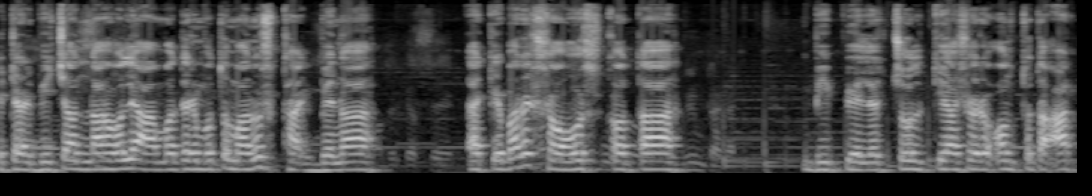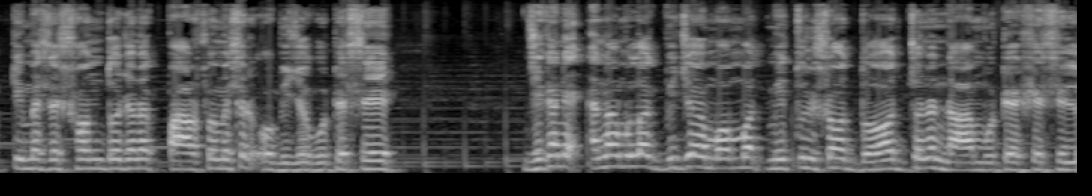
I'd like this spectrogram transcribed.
এটার বিচার না হলে আমাদের মতো মানুষ থাকবে না। একেবারে সহজ কথা। বিপিএল এর চলতি আসরে অন্তত আটটি ম্যাচে সন্দেহজনক পারফরমেন্সের অভিযোগ উঠেছে, যেখানে এনামূলক বিজয় মোহাম্মদ মিতুল সহ দশ জনের নাম উঠে এসেছিল।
